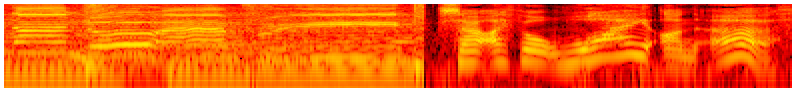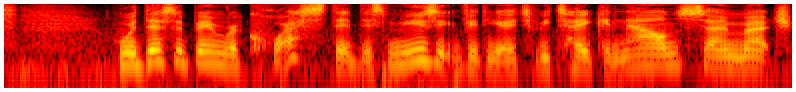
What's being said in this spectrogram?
least I know I'm free. So I thought, why on earth would this have been requested, this music video, to be taken down so much?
